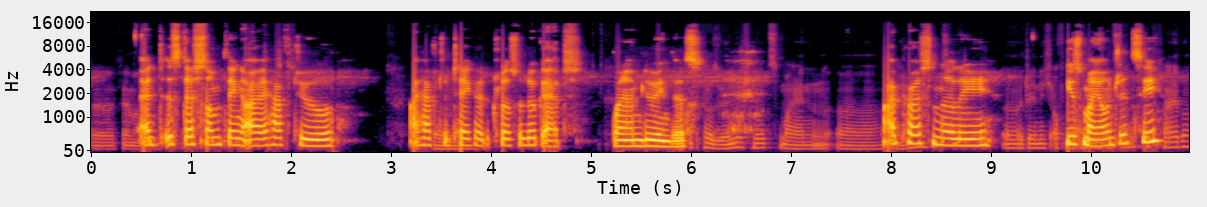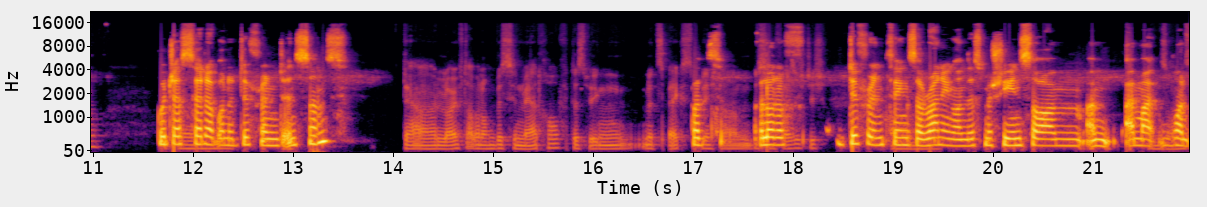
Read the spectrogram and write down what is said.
äh, And is äh, there something I have to I have to take Ähm, a closer look at when I'm doing this? persönlich nutze meinen äh, I personally äh, den ich auf einer use my own Jitsi, which I set up on a Ähm, different instance. da läuft aber noch ein bisschen mehr drauf, deswegen mit Specs But a lot of different things are Ähm, running on this machine, so I'm, I'm I might want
